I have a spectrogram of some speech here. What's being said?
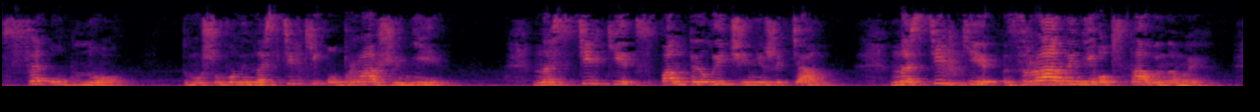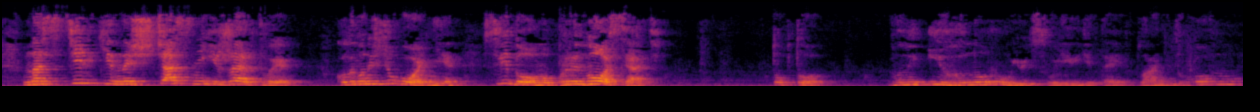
все одно, тому що вони настільки ображені, настільки спантеличені життям, настільки зранені обставинами, настільки нещасні і жертви, коли вони сьогодні свідомо приносять. Тобто вони ігнорують своїх дітей в плані духовному,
